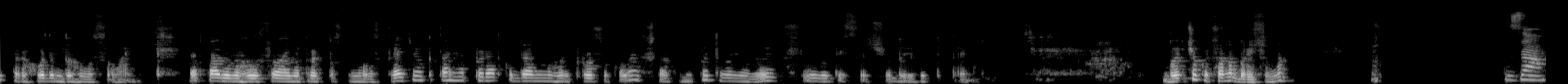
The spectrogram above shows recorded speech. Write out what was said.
і переходимо до голосування. Я ставлю на голосування проект постанови з третього питання порядку денного і прошу колег шляхом опитування висловитися щодо його підтримки. Бойчук Оксана Борисівна. За.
